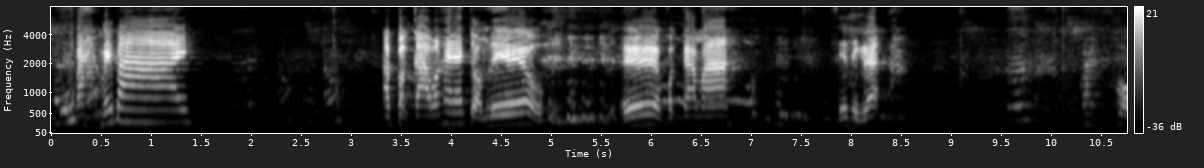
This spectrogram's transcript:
พอแล้วไปบ๊ายบายเอาปากกามาให้นะจอมเร็ว เออปากกามาเซ็นอีกแล้วมาขอ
